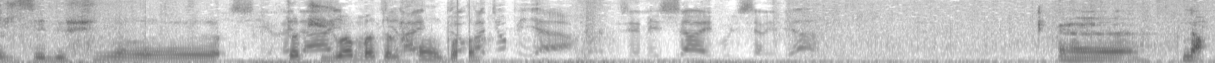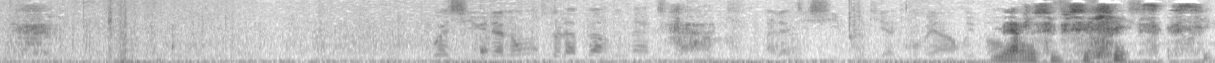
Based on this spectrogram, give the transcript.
Là j'essaie de finir... euh, Toi, tu joues à Battlefront ou pas Radio Pillard. Vous aimez ça et vous le savez bien Euh, non. Voici une annonce de la part de Max Planck, à la disciple qui a trouvé un ruban. Merde, je sais plus c'est qui, ce que c'est.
